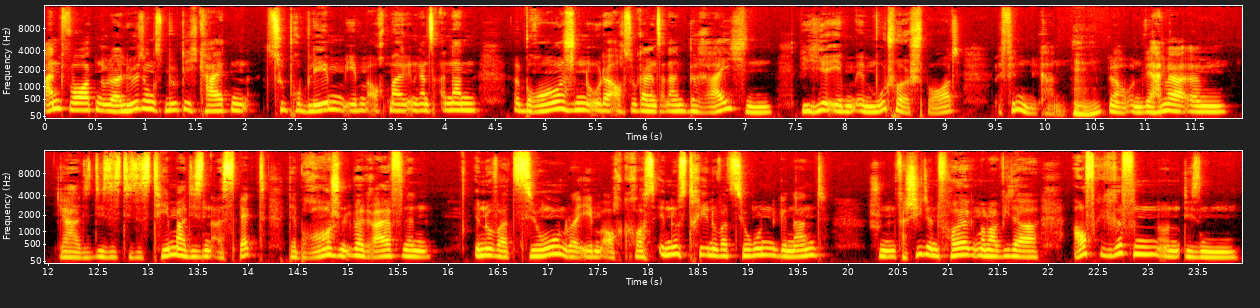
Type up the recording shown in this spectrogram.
Antworten oder Lösungsmöglichkeiten zu Problemen eben auch mal in ganz anderen äh, Branchen oder auch sogar ganz anderen Bereichen, wie hier eben im Motorsport, finden kann. Mhm. Genau. Und wir haben ja, ähm, ja, dieses, dieses Thema, diesen Aspekt der branchenübergreifenden Innovation oder eben auch Cross-Industrie-Innovation genannt, schon in verschiedenen Folgen immer mal wieder aufgegriffen und diesen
